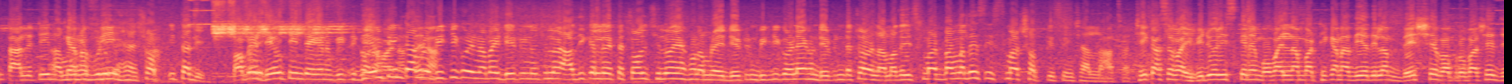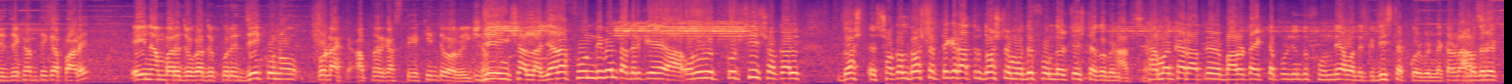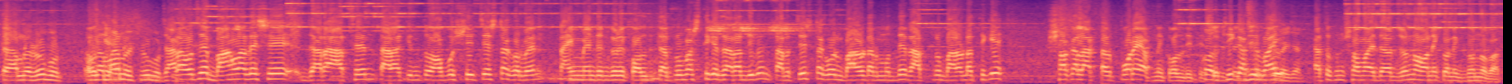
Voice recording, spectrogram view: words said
হ্যাঁ সব ইত্যাদি। তবে ডেউ এখানে বিক্রি করা ডেউটিনটা আমরা বিক্রি করি না ভাই ডেউটিন ছিল আদিকালের একটা চল ছিল এখন আমরা এই ডেউটিন বিক্রি করি না এখন ডেউটিনটা চলে না আমাদের স্মার্ট বাংলাদেশ স্মার্ট ইনশাআল্লাহ। আচ্ছা ঠিক আছে ভাই ভিডিওর স্ক্রিনে মোবাইল নাম্বার ঠিকানা দিয়ে দিলাম দেশে বা প্রবাসে যে যেখান থেকে পারে এই নাম্বারে যোগাযোগ করে যে কোনো প্রোডাক্ট আপনার কাছ থেকে কিনতে পারবে জি ইনশাআল্লাহ। ইনশাআল্লাহ যারা ফোন দিবেন তাদেরকে অনুরোধ করছি সকাল দশ সকাল দশটার থেকে রাত্র দশটার মধ্যে ফোন দেওয়ার চেষ্টা করবেন। আচ্ছা। খামাখা রাত্রে বারোটা একটা পর্যন্ত ফোন দিয়ে আমাদেরকে ডিস্টার্ব করবেন না কারণ আমাদের একটা আমরা রোবট আমরা মানুষ রোবট যারা হচ্ছে বাংলাদেশে যারা আছেন তারা কিন্তু অবশ্যই চেষ্টা করবেন টাইম মেনটেন করে কল দিতে। প্রবাস থেকে যারা দিবেন তারা চেষ্টা করবেন বারোটার মধ্যে রাত্র বারোটা থেকে সকাল আটটার পরে আপনি কল দিতে। ঠিক আছে ভাই এতক্ষণ সময় দেওয়ার জন্য অনেক অনেক ধন্যবাদ।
